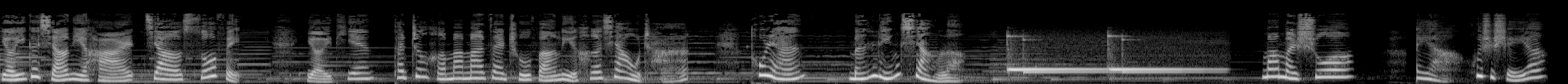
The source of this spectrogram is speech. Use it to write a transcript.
有一个小女孩叫索菲。有一天，她正和妈妈在厨房里喝下午茶，突然门铃响了。妈妈说。哎呀，会是谁呀？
